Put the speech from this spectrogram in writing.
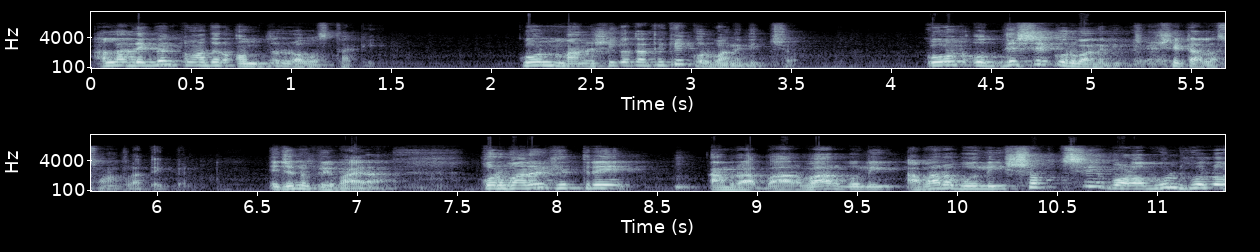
আল্লাহ দেখবেন তোমাদের অন্তরের অবস্থা কি? কোন মানসিকতা থেকে কোরবানি দিচ্ছ? কোন উদ্দেশ্যে কোরবানি দিচ্ছ সেটা আল্লাহ সুমাতালা দেখবেন। এই জন্য প্রিয় ভাইরা কোরবানির ক্ষেত্রে আমরা বারবার বলি, আবারও বলি, সবচেয়ে বড় ভুল হলো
